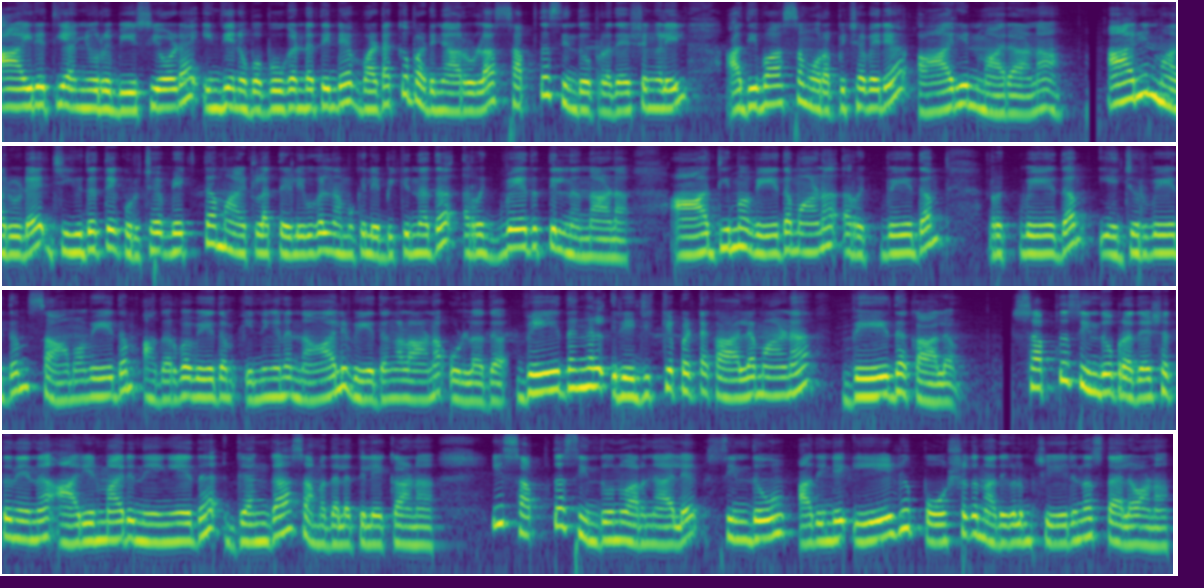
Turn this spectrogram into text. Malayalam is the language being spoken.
ആയിരത്തി അഞ്ഞൂറ് ബി സിയോടെ ഇന്ത്യൻ ഉപഭൂഖണ്ഡത്തിന്റെ വടക്ക് പടിഞ്ഞാറുള്ള സപ്ത സിന്ധു പ്രദേശങ്ങളിൽ അധിവാസം ഉറപ്പിച്ചവര് ആര്യന്മാരാണ്. ആര്യന്മാരുടെ ജീവിതത്തെക്കുറിച്ച് വ്യക്തമായിട്ടുള്ള തെളിവുകൾ നമുക്ക് ലഭിക്കുന്നത് ഋഗ്വേദത്തിൽ നിന്നാണ്. ആദിമ വേദമാണ് ഋഗ്വേദം ഋഗ്വേദം യജുർവേദം സാമവേദം അഥർവവേദം എന്നിങ്ങനെ നാല് വേദങ്ങളാണ് ഉള്ളത്. വേദങ്ങൾ രചിക്കപ്പെട്ട കാലമാണ് വേദകാലം. സപ്ത സിന്ധു പ്രദേശത്ത് നിന്ന് ആര്യന്മാർ നീങ്ങിയത് ഗംഗാ സമതലത്തിലേക്കാണ്. ഈ സപ്തസിന്ധു എന്ന് പറഞ്ഞാൽ സിന്ധുവും അതിന്റെ ഏഴ് പോഷക നദികളും ചേരുന്ന സ്ഥലമാണ്.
